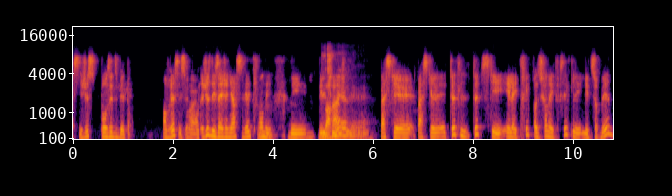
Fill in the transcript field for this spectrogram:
c'est juste poser du béton. En vrai, c'est ça. Ouais. On a juste des ingénieurs civils qui font Mhm. des, des, des barrages. tunnels, euh, Parce que, parce que tout, tout ce qui est électrique, production d'électricité, les, les turbines,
